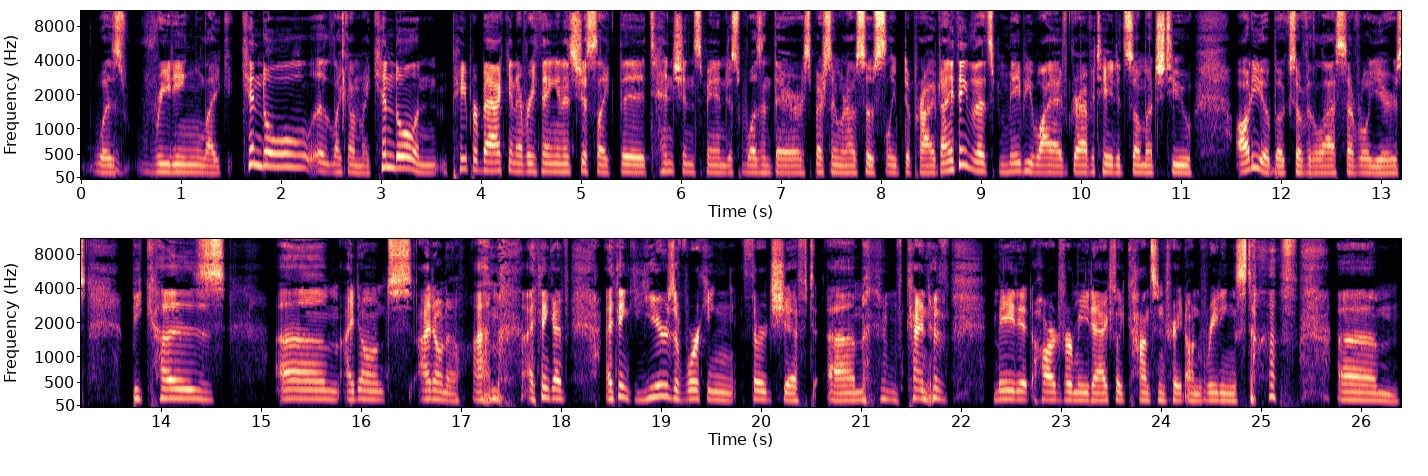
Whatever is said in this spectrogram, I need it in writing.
was reading like Kindle, uh, like on my Kindle and paperback and everything, and it's just like the attention span just wasn't there, especially when I was so sleep deprived. And I think that's maybe why I've gravitated so much to audiobooks over the last several years because um i don't i don't know. Um i think i've i think years of working third shift um kind of made it hard for me to actually concentrate on reading stuff. Um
